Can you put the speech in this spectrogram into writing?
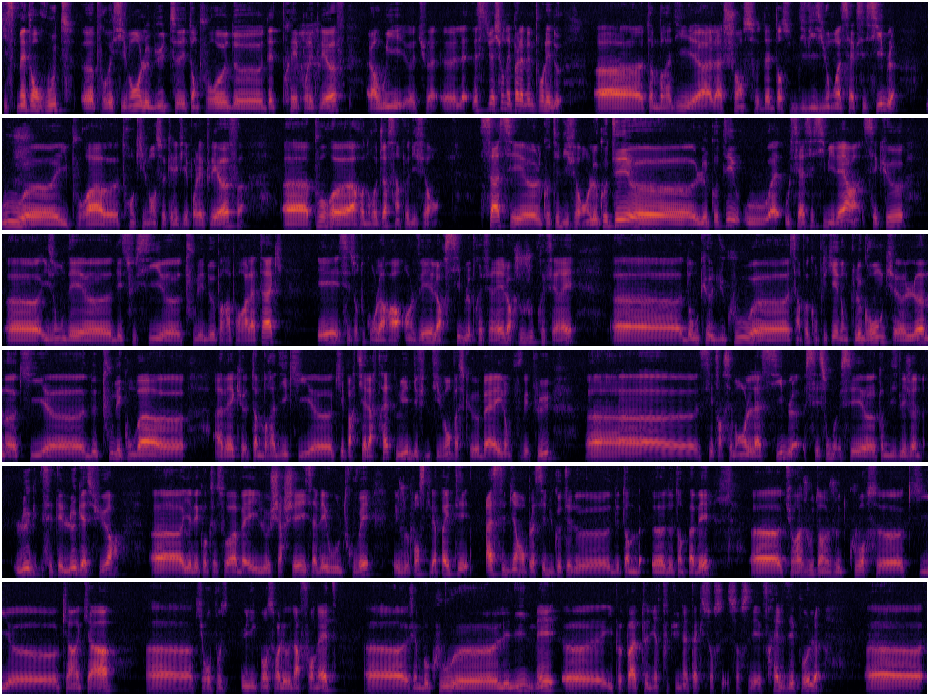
se mettent en route euh, progressivement. Le but étant pour eux d'être prêts pour les playoffs. Alors oui, euh, tu euh, la, situation n'est pas la même pour les deux. Tom Brady a la chance d'être dans une division assez accessible où il pourra tranquillement se qualifier pour les playoffs. pour Aaron Rodgers, c'est un peu différent. Ça, c'est euh, le côté différent. Le côté, euh, le côté où, où c'est assez similaire, c'est que euh, ils ont des, des soucis tous les deux par rapport à l'attaque. Et c'est surtout qu'on leur a enlevé leur cible préférée, leur joujou préféré. donc du coup, c'est un peu compliqué. Donc le Gronk, l'homme qui de tous les combats avec Tom Brady qui, qui est parti à la retraite, lui définitivement parce que bah, il en pouvait plus. Euh, c'est forcément la cible. C'est euh, comme disent les jeunes, c'était le gars sûr. Euh, il y avait quoi que ce soit, bah, il le cherchait, il savait où le trouver. Et je pense qu'il n'a pas été assez bien remplacé du côté de, de Tampa Bay. tu rajoutes un jeu de course qui, qui, a un cas, qui repose uniquement sur Léonard Fournette. Euh, j'aime beaucoup euh, Lenny, mais euh, il ne peut pas tenir toute une attaque sur, ses frêles épaules.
